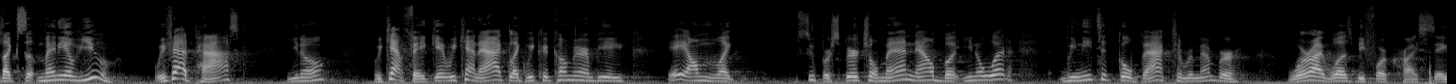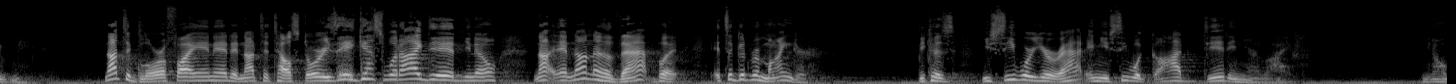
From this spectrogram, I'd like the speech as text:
like so many of you. We've had past, you know. We can't fake it. We can't act like we could come here and be, hey, I'm like super spiritual man now, but you know what? We need to go back to remember where I was before Christ saved me. Not to glorify in it and not to tell stories, hey, guess what I did, you know? Not, and not none of that, but it's a good reminder. Because you see where you're at and you see what God did in your life. You know,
